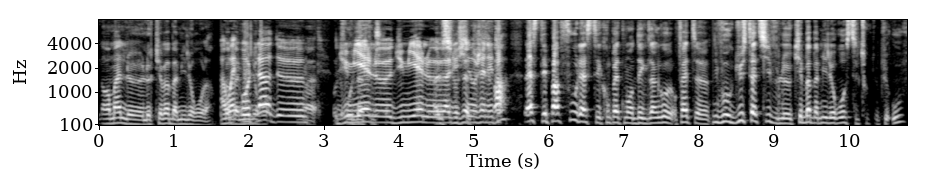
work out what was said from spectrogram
Norman, le, le kebab à 1000 euros là. Ah ouais, Kebab à 1000 au-delà de Ouais, du miel, tout. euh, du miel euh, Hallucinogène. hallucinogène et tout. Ah, là, c'était pas fou, là, c'était complètement déglingo. En fait, euh, niveau gustatif, le kebab à 1000 euros, c'était le truc le plus ouf.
